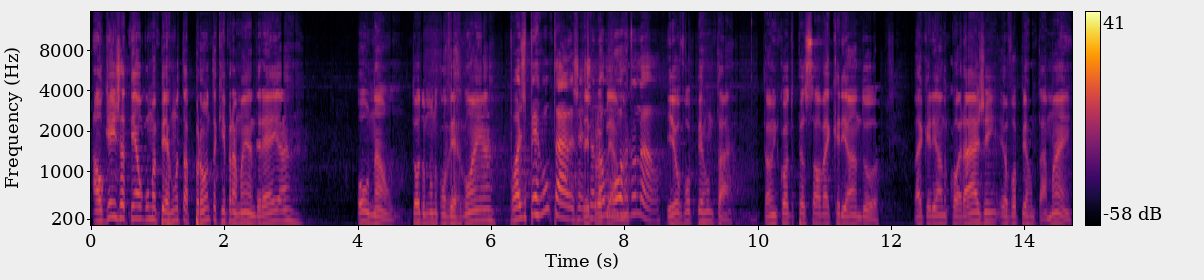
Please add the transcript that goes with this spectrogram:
alguém já tem alguma pergunta pronta aqui para a mãe Andréia? ou não? Todo mundo com vergonha? Pode perguntar, gente. Tem eu problema. não mordo, não. Eu vou perguntar. Então, enquanto o pessoal vai criando, vai criando coragem, eu vou perguntar, mãe,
